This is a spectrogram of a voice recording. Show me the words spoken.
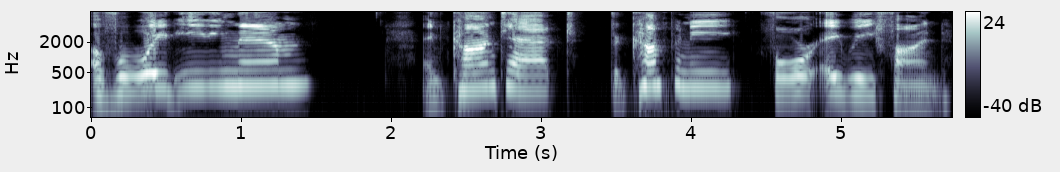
avoid eating them and contact the company for a refund.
